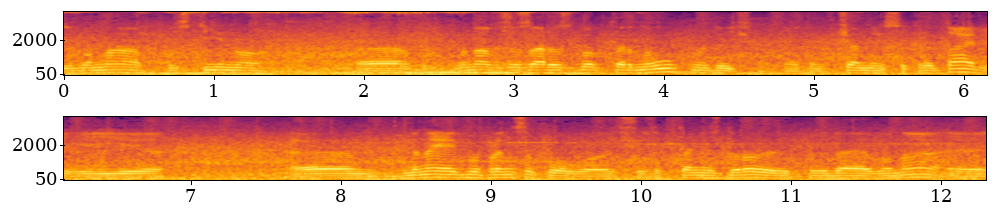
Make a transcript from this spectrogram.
і вона постійно, е, вона вже зараз доктор наук медичних, там вчений секретар, і е, неї якби принципово, що за питання здоров'я відповідає вона, е,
